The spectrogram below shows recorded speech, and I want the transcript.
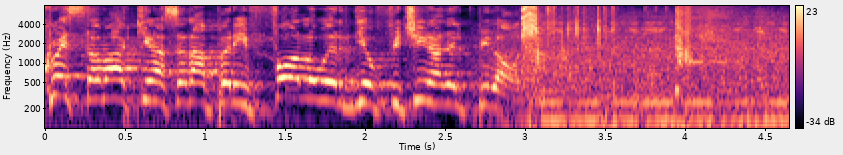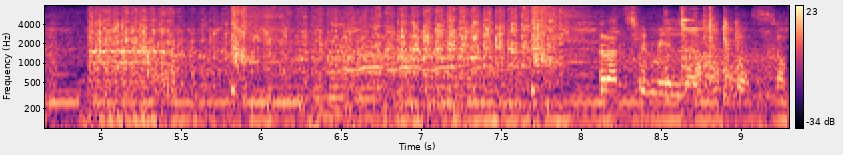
Questa macchina sarà per i follower di Officina del Pilota. Grazie mille, questo.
